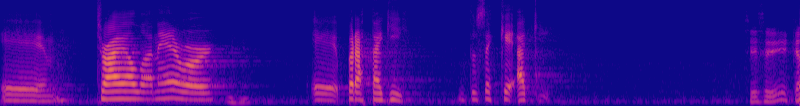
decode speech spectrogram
eh, trial and error, eh, pero hasta aquí. Entonces, ¿qué aquí? Sí, sí, es que,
